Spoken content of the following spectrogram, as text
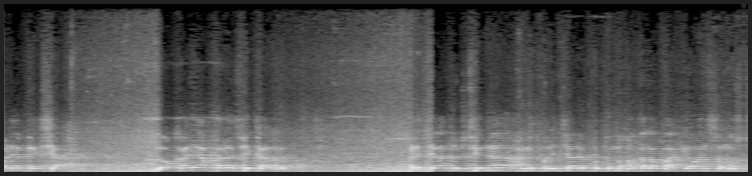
होण्यापेक्षा लोकांनी आपल्याला स्वीकारलं आणि त्या दृष्टीनं आम्ही परिचारक कुटुंब स्वतःला भाग्यवान समजतो.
